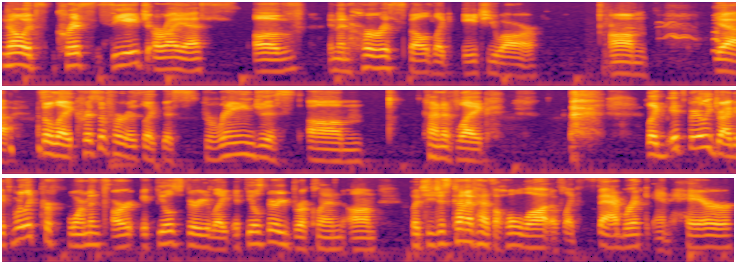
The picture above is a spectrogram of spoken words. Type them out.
No, it's Chris C H R I S of, and then her is spelled like H U R. Um, yeah. So like Chris of Hur is like the strangest um, kind of like. like it's barely drag it's more like performance art it feels very like it feels very brooklyn um but she just kind of has a whole lot of like fabric and hair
